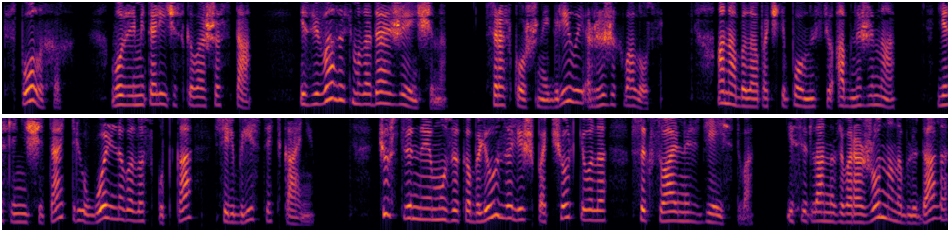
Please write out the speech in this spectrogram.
всполохах, возле металлического шеста, извивалась молодая женщина с роскошной гривой рыжих волос. Она была почти полностью обнажена, если не считать треугольного лоскутка серебристой ткани. Чувственная музыка блюза лишь подчеркивала сексуальность действа — и Светлана завороженно наблюдала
